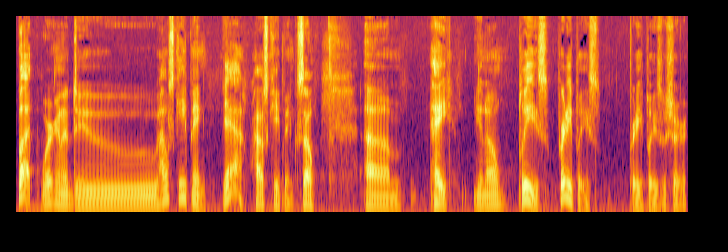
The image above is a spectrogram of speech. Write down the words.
But we're going to do housekeeping. Yeah, housekeeping. So, um, hey, you know, please, pretty please, pretty please with sugar.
